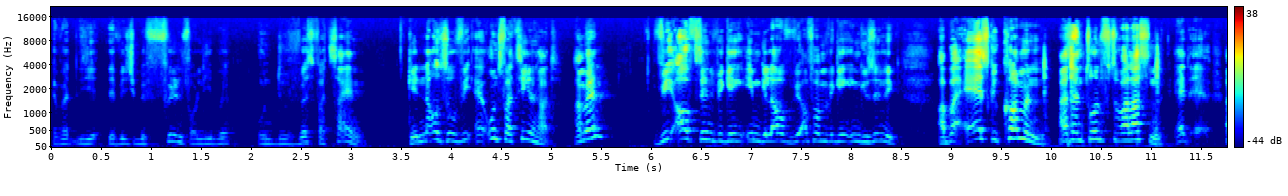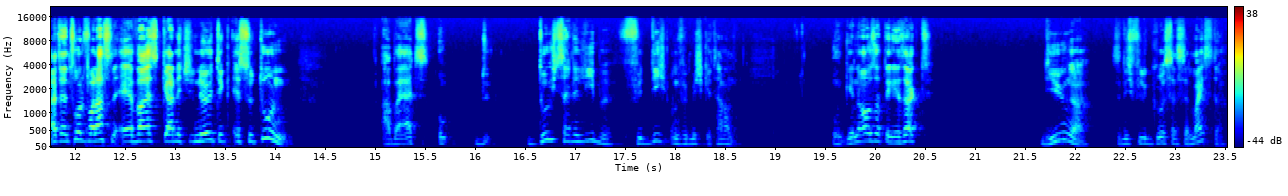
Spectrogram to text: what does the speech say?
Er wird, er wird dich befüllen von Liebe und du wirst verzeihen. Genauso wie er uns verziehen hat. Amen. Wie oft sind wir gegen ihn gelaufen? Wie oft haben wir gegen ihn gesündigt? Aber er ist gekommen, hat seinen Thron verlassen. Er hat seinen Thron verlassen. Er war es gar nicht nötig, es zu tun. Aber er hat es durch seine Liebe für dich und für mich getan. Und genauso hat er gesagt, die Jünger sind nicht viel größer als der Meister.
